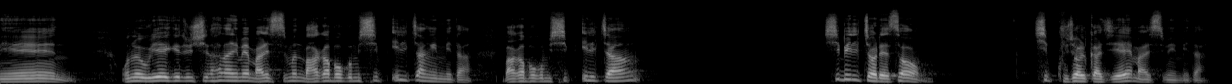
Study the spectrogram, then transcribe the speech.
아멘. 오늘 우리에게 주신 하나님의 말씀은 마가복음 11장입니다. 마가복음 11장 11절에서 19절까지의 말씀입니다.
